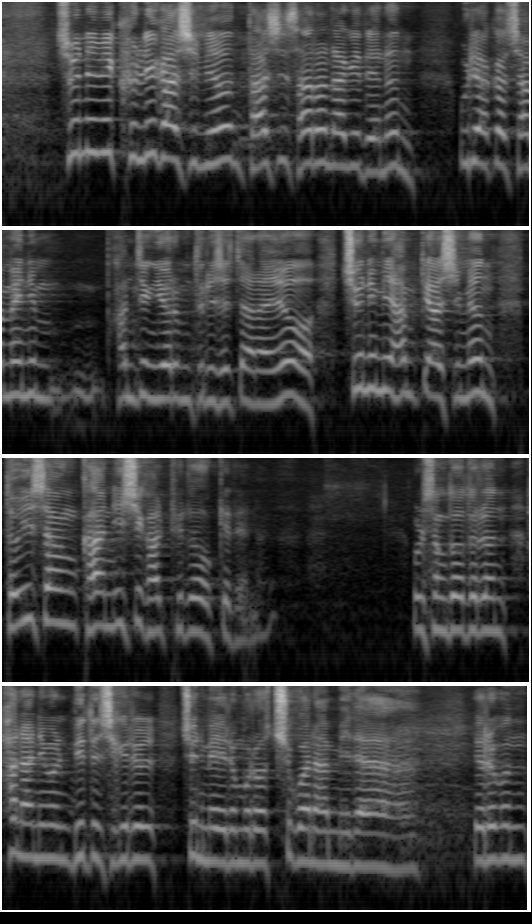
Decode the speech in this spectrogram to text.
주님이 클릭하시면 다시 살아나게 되는 우리 아까 자매님 간증 여러분 들으셨잖아요. 주님이 함께 하시면 더 이상 간 이식할 필요 없게 되는. 우리 성도들은 하나님을 믿으시기를 주님의 이름으로 축원합니다. 여러분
